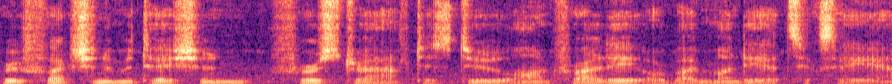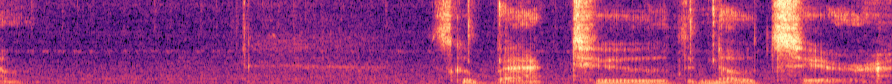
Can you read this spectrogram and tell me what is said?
Reflection imitation first draft is due on Friday or by Monday at 6 a.m. Let's go back to the notes here.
